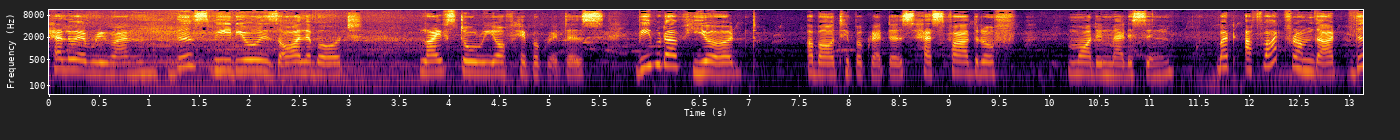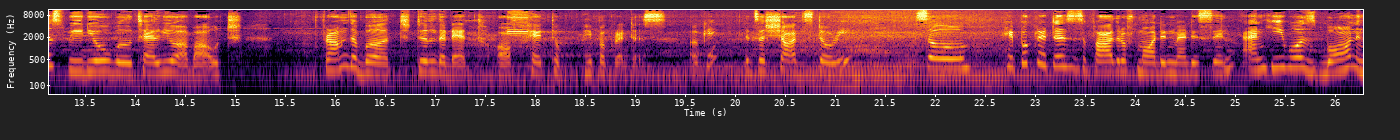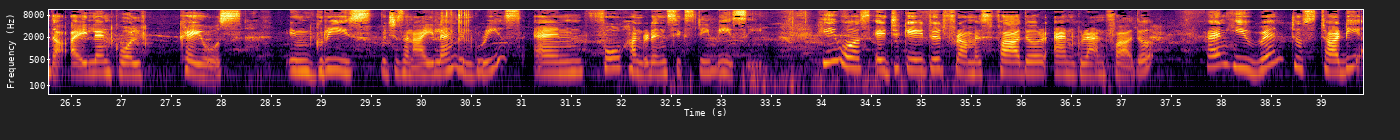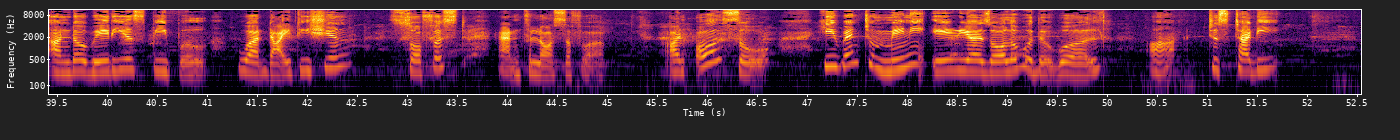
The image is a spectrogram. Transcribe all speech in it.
Hello everyone. This video is all about life story of Hippocrates. We would have heard about Hippocrates as father of modern medicine. But apart from that, this video will tell you about from the birth till the death of Hippocrates. Okay? It's a short story. So Hippocrates is the father of modern medicine and he was born in the island called Chios in Greece, which is an island in Greece, and 460 BC. He was educated from his father and grandfather, and he went to study under various people who are dietitian, sophist, and philosopher. And also, he went to many areas all over the world uh, to study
